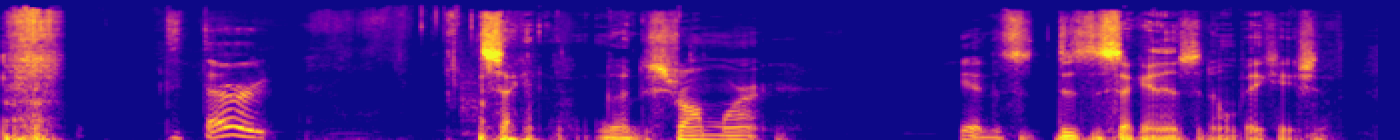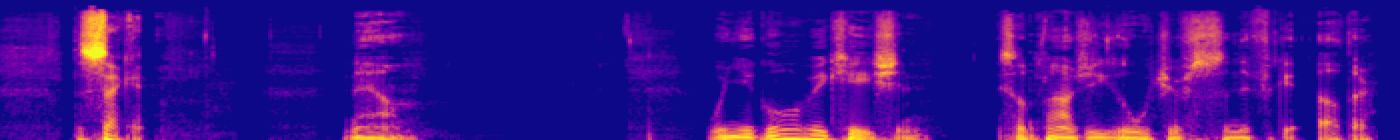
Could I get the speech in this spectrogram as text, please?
The third. Second, go to Straw Mart. Yeah, this is, this is the second incident on vacation. The second. Now, when you go on vacation, sometimes you go with your significant other.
